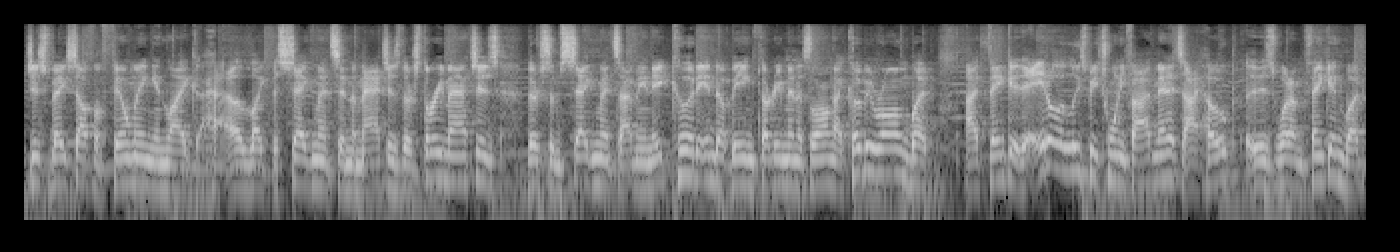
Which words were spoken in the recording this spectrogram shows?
just based off of filming and like uh, like the segments and the matches. There's three matches. There's some segments. I mean, it could end up being 30 minutes long. I could be wrong, but I think it, it'll at least be 25 minutes, I hope, is what I'm thinking, but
